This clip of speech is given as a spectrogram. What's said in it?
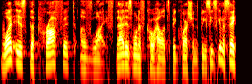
What is the profit of life? That is one of Kohelet's big questions because he's going to say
